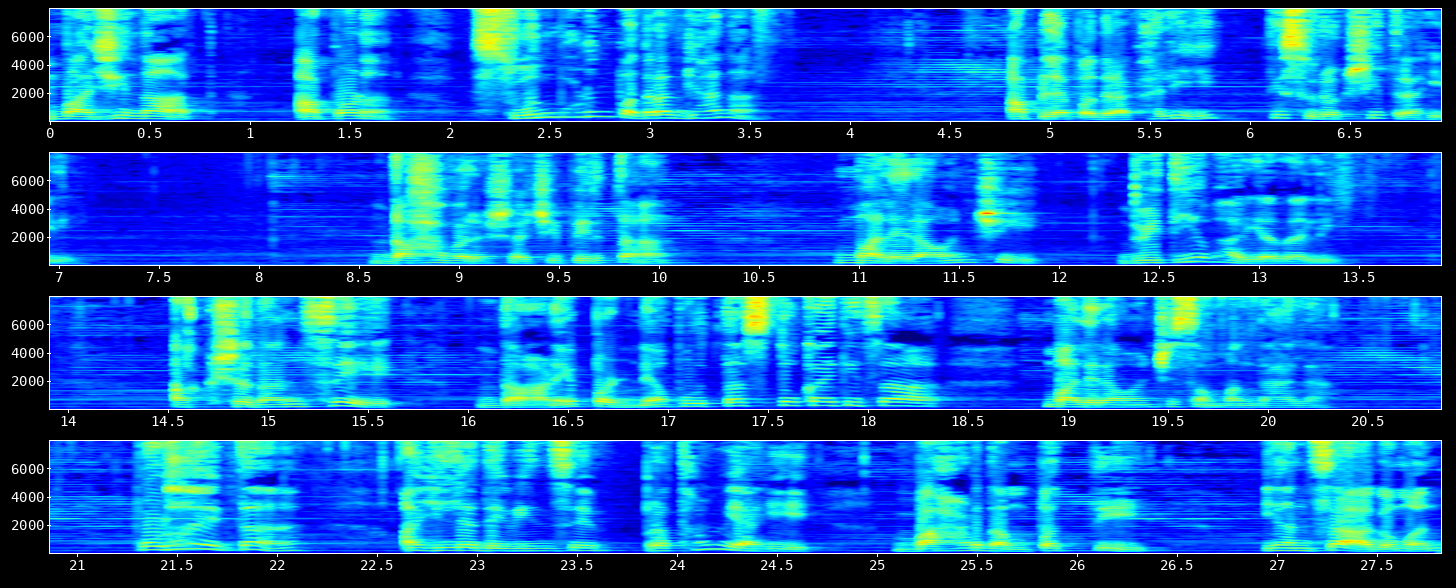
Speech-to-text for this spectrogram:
माझी नात आपण सून म्हणून पदरात घ्या ना. आपल्या पदराखाली ती सुरक्षित राहील. दहा वर्षाची पिरता मालेरावांची द्वितीय भार्या झाली. अक्षदांचे दाणे पडण्यापुरताच तो काय तिचा मालेरावांशी संबंध आला. पुढं एकदा अहिल्यादेवींचे प्रथम व्याही बहाड दंपती यांचं आगमन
